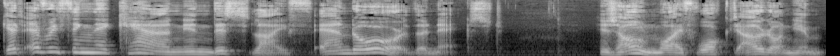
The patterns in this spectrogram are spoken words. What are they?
get everything they can in this life and or the next. His own wife walked out on him,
